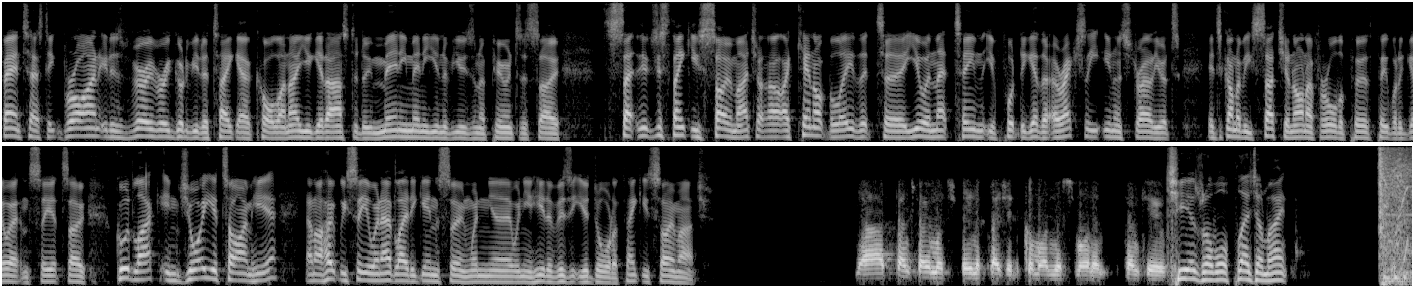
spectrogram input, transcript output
Fantastic. Bryan, it is very, very good of you to take our call. I know you get asked to do many, many interviews and appearances, so, so just thank you so much. I, I cannot believe that uh, you and that team that you've put together are actually in Australia. It's it's going to be such an honour for all the Perth people to go out and see it. So good luck. Enjoy your time here, and I hope we see you in Adelaide again soon when, uh, when you're here to visit your daughter. Thank you so much. Uh, thanks very much. It's been a pleasure to come on this morning. Thank you. Cheers, Robbo. Pleasure, mate.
